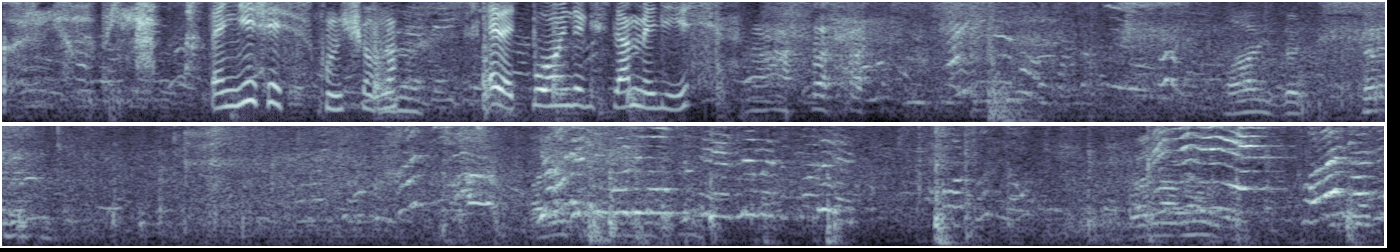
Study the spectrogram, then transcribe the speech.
Görünüyor mu bilmem. Ben niye sessiz konuşuyorum lan? Evet bu oyunda güçlenmeliyiz. Hayır ben. Sen ebesin. Hayır. Golün olsun diye demedim Barış. Ben abim oldum. Kolay gelsin.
